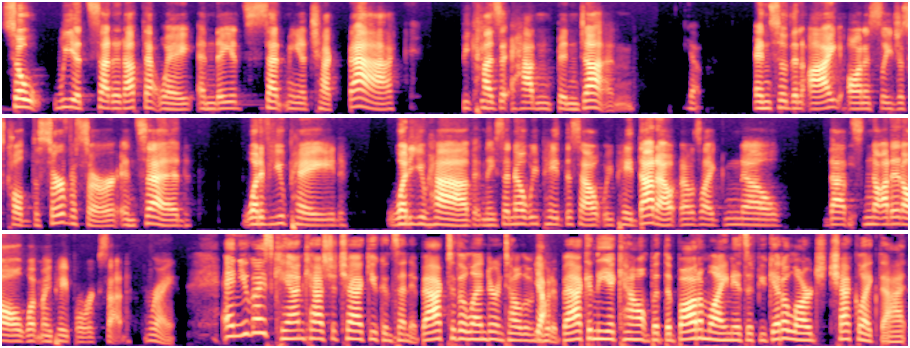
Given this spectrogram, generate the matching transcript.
So we had set it up that way and they had sent me a check back because it hadn't been done. And so then I honestly just called the servicer and said, What have you paid? What do you have? And they said, No, we paid this out. We paid that out. And I was like, No, that's not at all what my paperwork said. Right. And you guys can cash a check. You can send it back to the lender and tell them Yeah. to put it back in the account. But the bottom line is if you get a large check like that,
